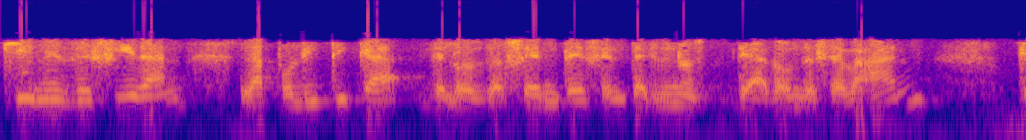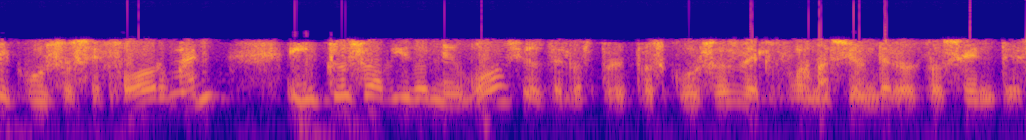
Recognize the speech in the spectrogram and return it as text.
quienes decidan la política de los docentes en términos de a dónde se van, qué cursos se forman, e incluso ha habido negocios de los propios cursos de formación de los docentes.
